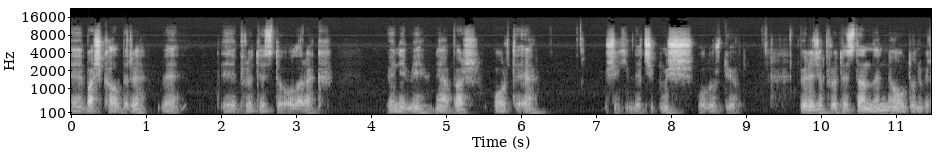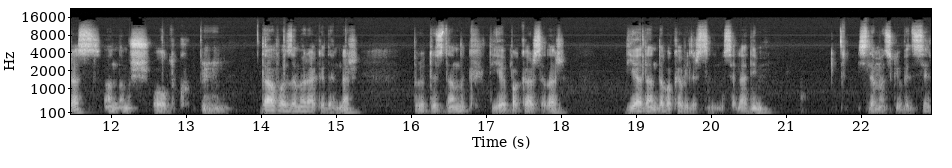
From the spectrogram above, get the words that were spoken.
e, başkaldırı ve e, protesto olarak önemi ne yapar? Ortaya bu şekilde çıkmış olur diyor. Böylece protestanlığın ne olduğunu biraz anlamış olduk. Daha fazla merak edenler protestanlık diye bakarsalar Diya'dan da bakabilirsiniz mesela değil mi? İslam Ansiklopedisi,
